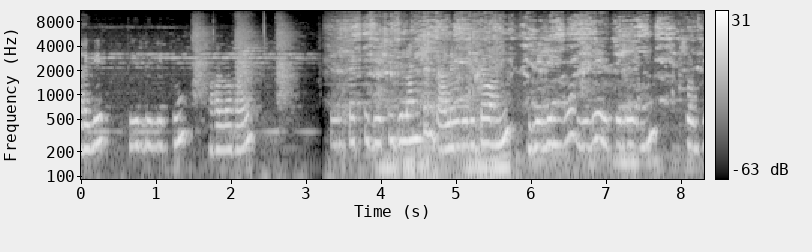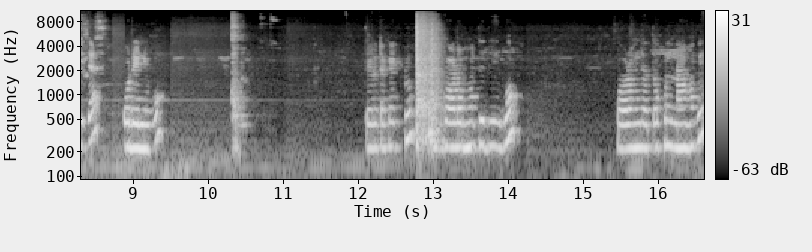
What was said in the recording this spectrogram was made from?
লাগে। তেল দিলে একটু ভালো হয়। তেলটা একটু বেশি দিলাম তো, ডালের বড়িটাও আমি ভেজে নেব। ভেজে এই তেলে আমি সবজিটা করে নেব। তেলটাকে একটু গরম হতে দিব। গরম যতক্ষণ না হবে,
